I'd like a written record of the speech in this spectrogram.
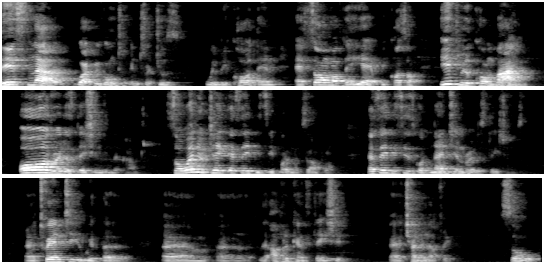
this now, what we're going to introduce, will be called then a song of the year because of it will combine all radio stations in the country. So when you take SABC for an example, SABC has got 19 radio stations, uh, 20 with the, um, uh, the African station, uh, Channel Africa. So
